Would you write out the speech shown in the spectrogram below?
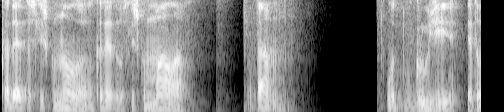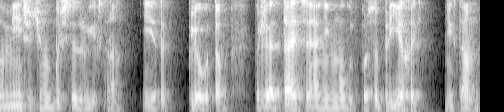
когда это слишком много, когда этого слишком мало. Там вот в Грузии этого меньше, чем в большинстве других стран. И это клево. Там приезжают тайцы, они могут просто приехать, у них там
